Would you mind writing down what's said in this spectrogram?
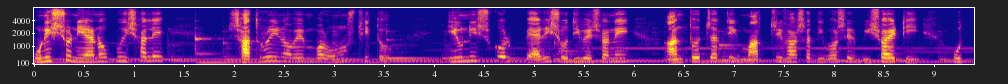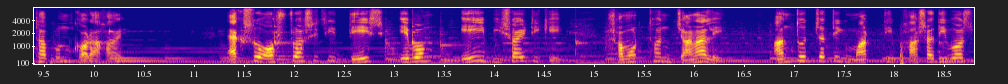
উনিশশো নিরানব্বই সালে সতেরোই নভেম্বর অনুষ্ঠিত ইউনেস্কোর প্যারিস অধিবেশনে আন্তর্জাতিক মাতৃভাষা দিবসের বিষয়টি উত্থাপন করা হয়। একশো অষ্টআশিটি দেশ এবং এই বিষয়টিকে সমর্থন জানালে আন্তর্জাতিক মাতৃভাষা দিবস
